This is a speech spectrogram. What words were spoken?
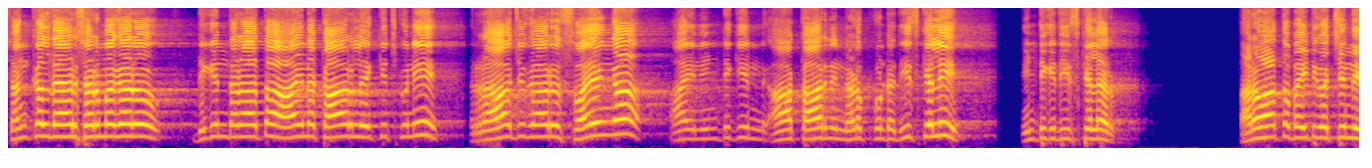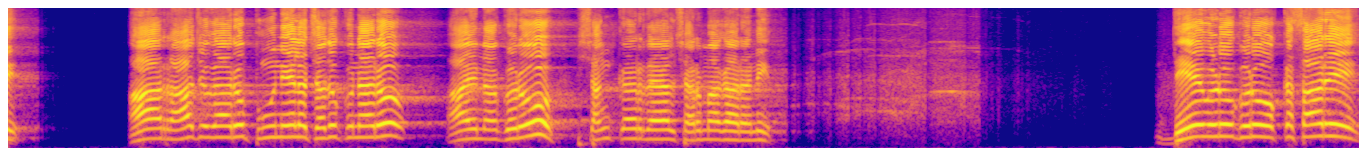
శంకల్ దయార్ శర్మ గారు దిగిన తర్వాత ఆయన కారులో ఎక్కించుకుని రాజుగారు స్వయంగా ఆయన ఇంటికి ఆ కారుని నడుపుకుంటూ తీసుకెళ్ళి ఇంటికి తీసుకెళ్ళారు. తర్వాత బయటికి వచ్చింది. ఆ రాజుగారు పూణేలో చదువుకున్నారు. ఆయన గురువు శంకర్ దయాల్ శర్మ గారని. దేవుడు గురువు ఒక్కసారి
